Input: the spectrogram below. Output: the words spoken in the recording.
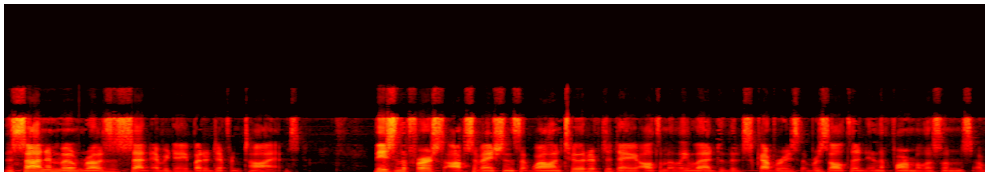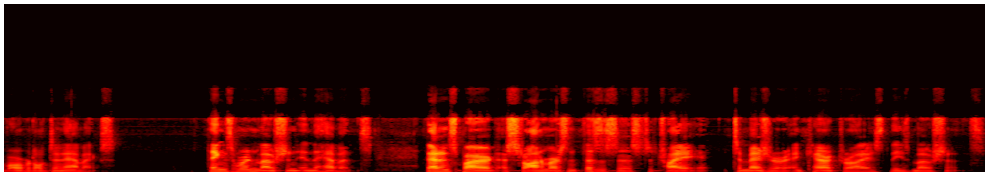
The sun and moon rose and set every day, but at different times. These are the first observations that, while intuitive today, ultimately led to the discoveries that resulted in the formalisms of orbital dynamics. Things were in motion in the heavens. That inspired astronomers and physicists to try to measure and characterize these motions.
